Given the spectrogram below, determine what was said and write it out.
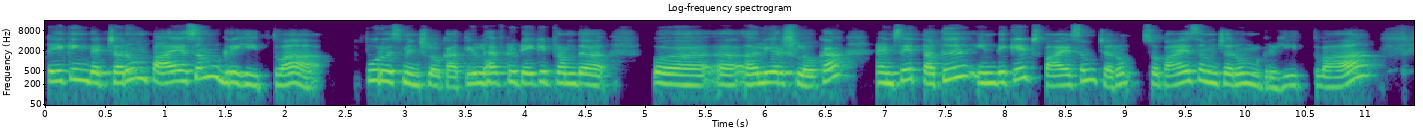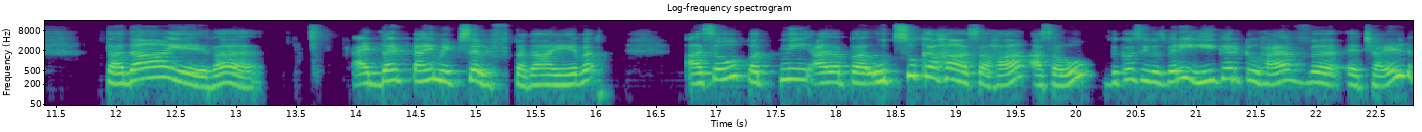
taking the charum payasam grihitva. Purvasmin shlokat. You'll have to take it from the uh, uh, earlier shloka and say tat indicates payasam charum. So payasam charum grihitva tada eva. At that time itself, tada eva असौ पत्नी उत्सुकः सः असौ because he was very eager to have a child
